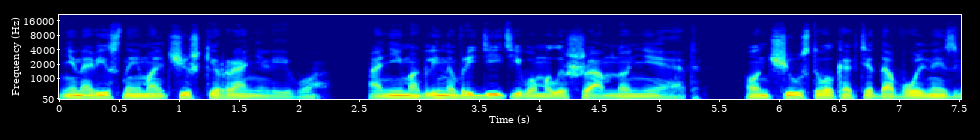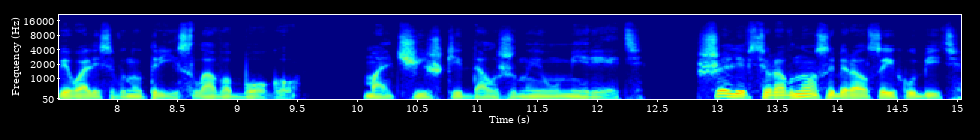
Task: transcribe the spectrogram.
Ненавистные мальчишки ранили его. Они могли навредить его малышам, но нет. Он чувствовал, как те довольно извивались внутри, слава богу. Мальчишки должны умереть. Шелли все равно собирался их убить.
